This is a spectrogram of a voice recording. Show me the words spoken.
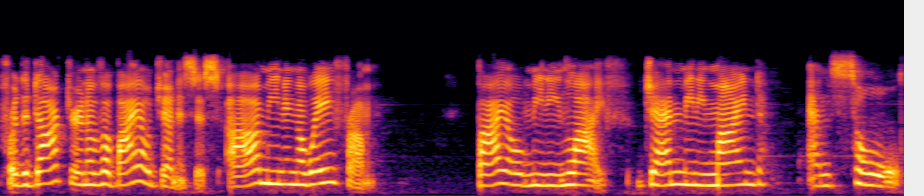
for the doctrine of abiogenesis. A meaning away from. Bio meaning life. Gen meaning mind and soul.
